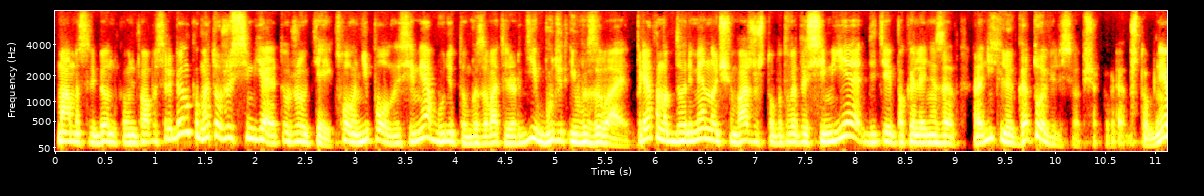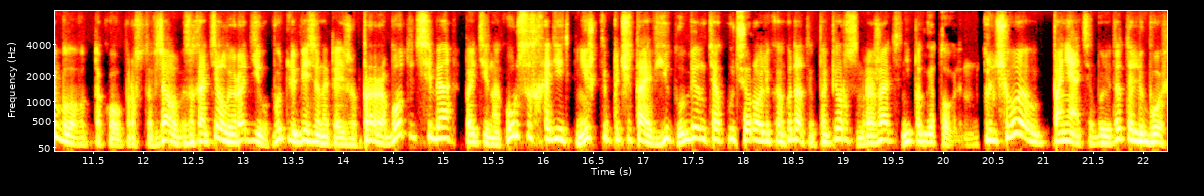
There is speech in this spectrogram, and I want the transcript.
мама с ребенком или папа с ребенком – это уже семья, это уже окей. Слово «неполная семья» будет там вызывать аллергии, будет и вызывает. При этом одновременно очень важно, чтобы вот в этой семье детей поколения Z родители готовились, вообще говоря, чтобы не было вот такого просто взял, захотел и родил. Будь любезен, опять же, проработать себя, пойти на курсы сходить, книжки почитай, в Ютубе у тебя куча роликов, куда ты поперся, рожать подготовлен. Ключевое понятие будет – это любовь.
